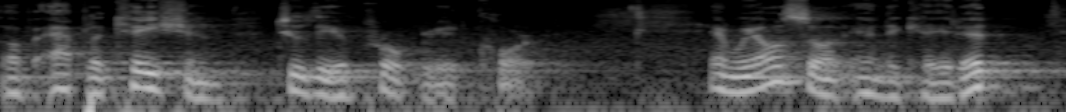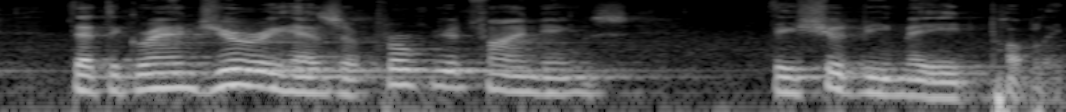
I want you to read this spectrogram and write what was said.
of application to the appropriate court. And we also indicated that the grand jury has appropriate findings, they should be made public.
